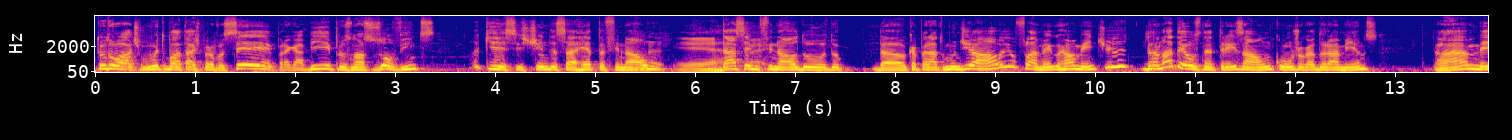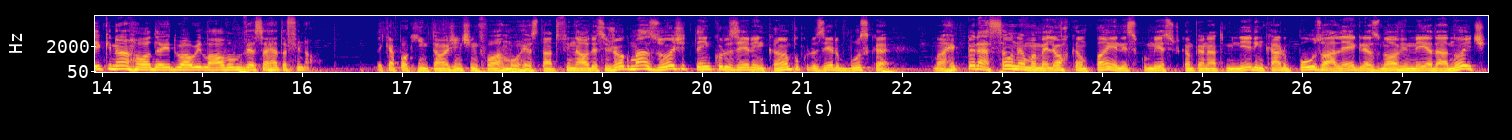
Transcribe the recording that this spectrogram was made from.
Tudo ótimo, muito boa tarde para você, para Gabi, para os nossos ouvintes. Tô aqui assistindo essa reta final é, da semifinal do, do, do, Campeonato Mundial e o Flamengo realmente dando adeus, né? 3 a 1 com um jogador a menos. Tá meio que na roda aí do Al Hilal, vamos ver essa reta final. Daqui a pouquinho, então, a gente informa o resultado final desse jogo, mas hoje tem Cruzeiro em campo. O Cruzeiro busca uma recuperação, né? Uma melhor campanha nesse começo de Campeonato Mineiro, encara o Pouso Alegre às nove e meia da noite.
